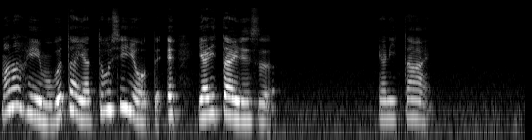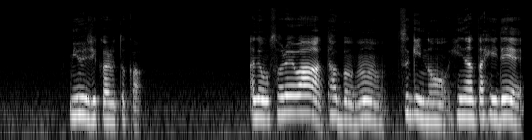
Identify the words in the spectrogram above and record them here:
マナフィーも舞台やってほしいよって。えやりたいです。やりたい。ミュージカルとか。あでもそれは多分次の日向日で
